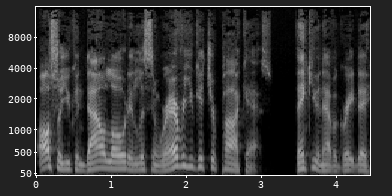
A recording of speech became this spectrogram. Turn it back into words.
Also, you can download and listen wherever you get your podcasts. Thank you and have a great day.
